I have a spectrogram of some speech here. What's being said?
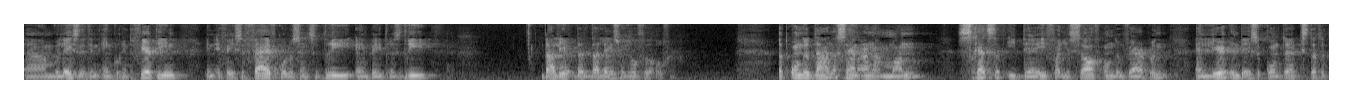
Um, we lezen dit in 1 Korinthe 14, in Efeze 5, Colossense 3, 1 Petrus 3. Daar, lezen we heel veel over. Het onderdanig zijn aan een man schetst het idee van jezelf onderwerpen en leert in deze context dat het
